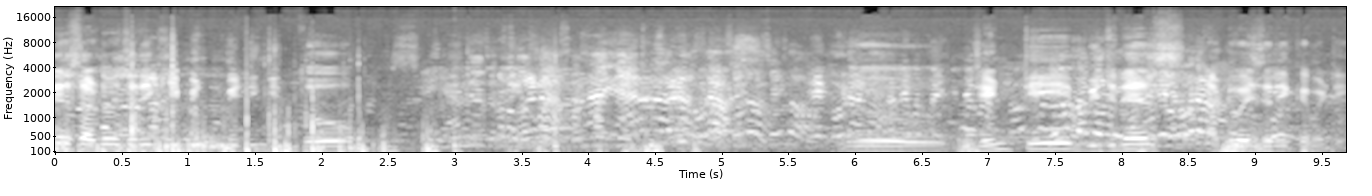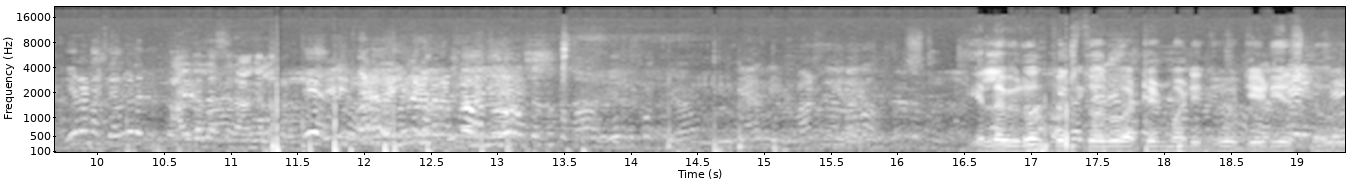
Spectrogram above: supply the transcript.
ಬಿಸ್ನೆಸ್ ಅಡ್ವೈಸರಿ ಮೀಟಿಂಗ್ ಇತ್ತು ಇದು ಜಂಟಿ ಬಿಸ್ನೆಸ್ ಅಡ್ವೈಸರಿ ಕಮಿಟಿ. ಎಲ್ಲ ವಿರೋಧ ಪಕ್ಷದವರು ಅಟೆಂಡ್ ಮಾಡಿದ್ರು, ಜೆ ಡಿ ಎಸ್ನವರು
